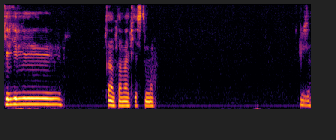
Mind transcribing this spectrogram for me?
Gir gir gir. Tamam tamam ben kestim bunu. Güzel.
